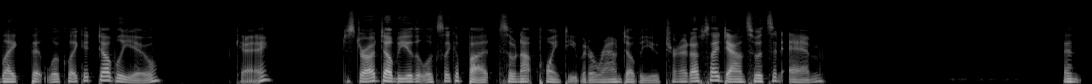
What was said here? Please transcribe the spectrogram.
like that look like a W. Okay, just draw a W that looks like a butt, so not pointy, but a round W. Turn it upside down so it's an M. And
